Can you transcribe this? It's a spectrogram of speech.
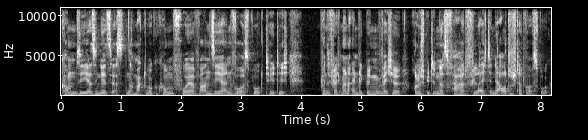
kommen Sie, sind jetzt erst nach Magdeburg gekommen. Vorher waren Sie ja in Wolfsburg tätig. Können Sie vielleicht mal einen Einblick bringen, welche Rolle spielt denn das Fahrrad vielleicht in der Autostadt Wolfsburg?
